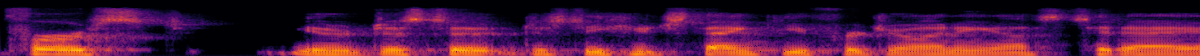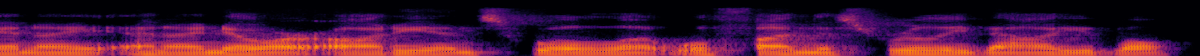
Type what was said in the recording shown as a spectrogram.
first, you know, just a just a huge thank you for joining us today. And I and I know our audience will uh, will find this really valuable.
